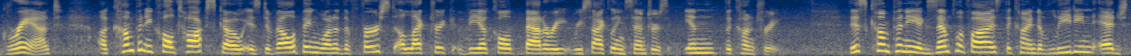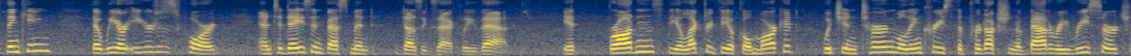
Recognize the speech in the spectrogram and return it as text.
grant, a company called Toxco is developing one of the first electric vehicle battery recycling centers in the country. This company exemplifies the kind of leading edge thinking that we are eager to support, and today's investment does exactly that. It broadens the electric vehicle market, which in turn will increase the production of battery research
